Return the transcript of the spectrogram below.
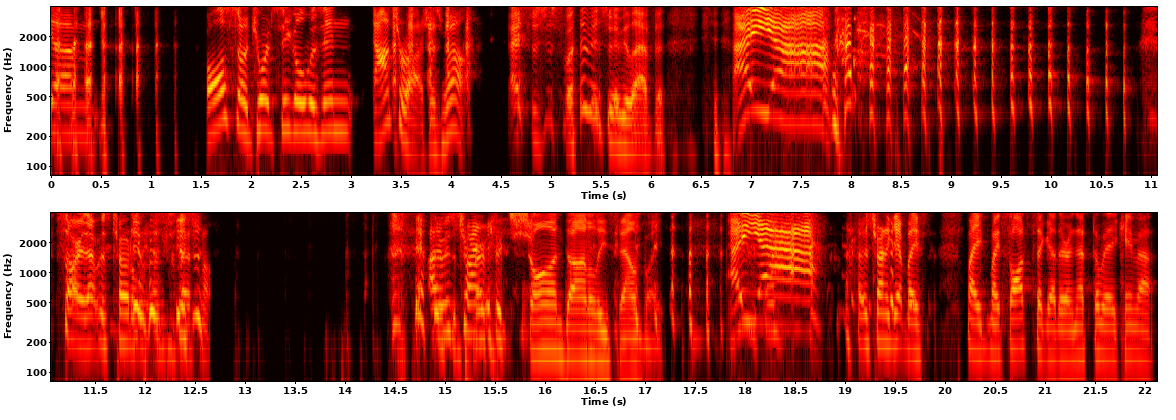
um also George Segal was in Entourage as well. That was just fun. It just made me laugh. I uh Sorry, that was totally was just- unprofessional. It I was trying- perfect Sean Donnelly soundbite. Hiya! I was trying to get my my my thoughts together, and that's the way it came out.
